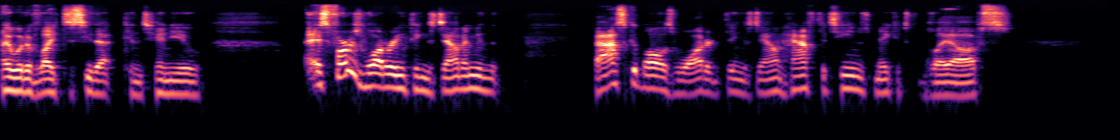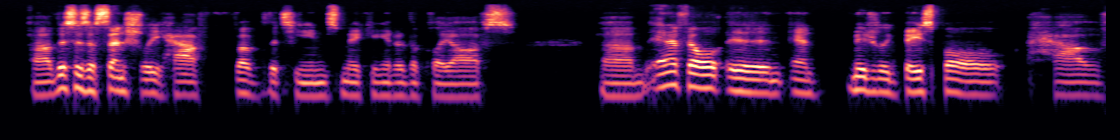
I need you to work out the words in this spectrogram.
I would have liked to see that continue. As far as watering things down, I mean, basketball has watered things down. Half the teams make it to the playoffs. Uh, this is essentially half of the teams making it to the playoffs. Um, NFL in, and Major League Baseball have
